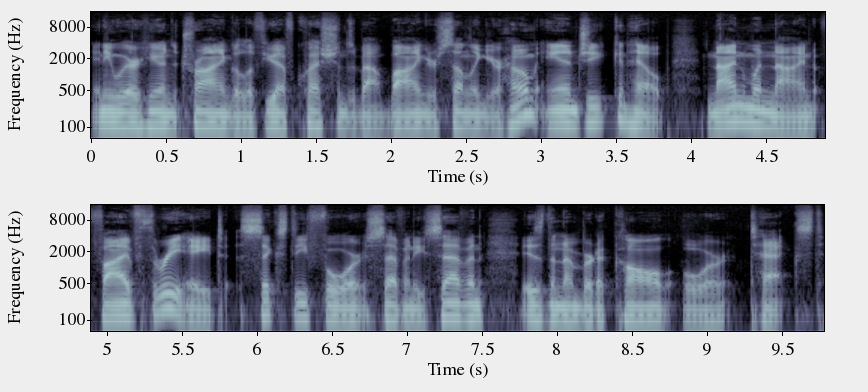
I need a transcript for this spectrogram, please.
Anywhere here in the Triangle, if you have questions about buying or selling your home, Angie can help. 919 538 6477 is the number to call or text.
